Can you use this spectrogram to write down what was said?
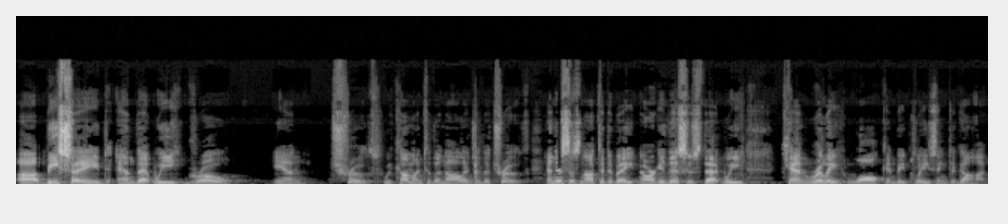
uh, be saved and that we grow in truth. We come unto the knowledge of the truth. And this is not to debate and argue. This is that we can really walk and be pleasing to God.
